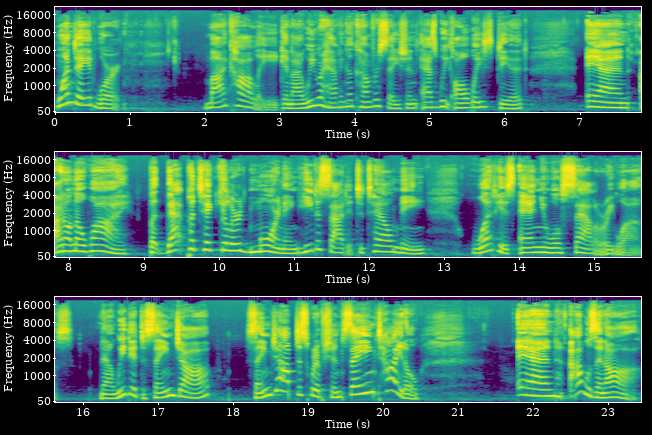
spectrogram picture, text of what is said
One day at work, my colleague and I we were having a conversation as we always did, and I don't know why, but that particular morning he decided to tell me what his annual salary was. Now we did the same job, same job description, same title. And I was in awe.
